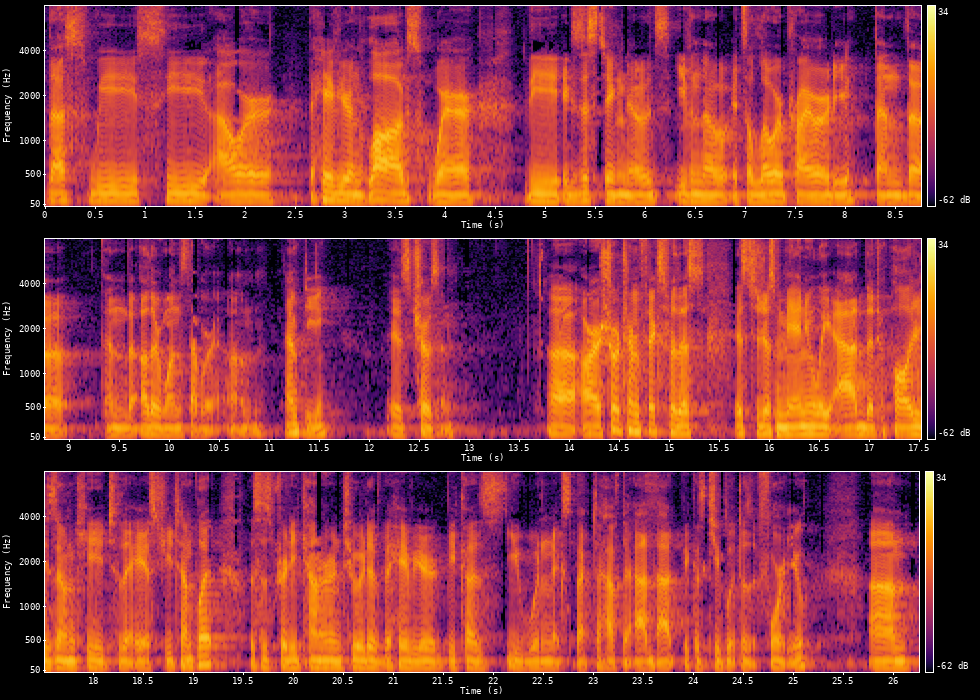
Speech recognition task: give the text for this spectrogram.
thus we see our behavior in the logs where the existing nodes, even though it's a lower priority than the, than the other ones that were um, empty, is chosen. Uh, our short-term fix for this is to just manually add the topology zone key to the ASG template. This is pretty counterintuitive behavior because you wouldn't expect to have to add that because Kubelet does it for you. Um,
